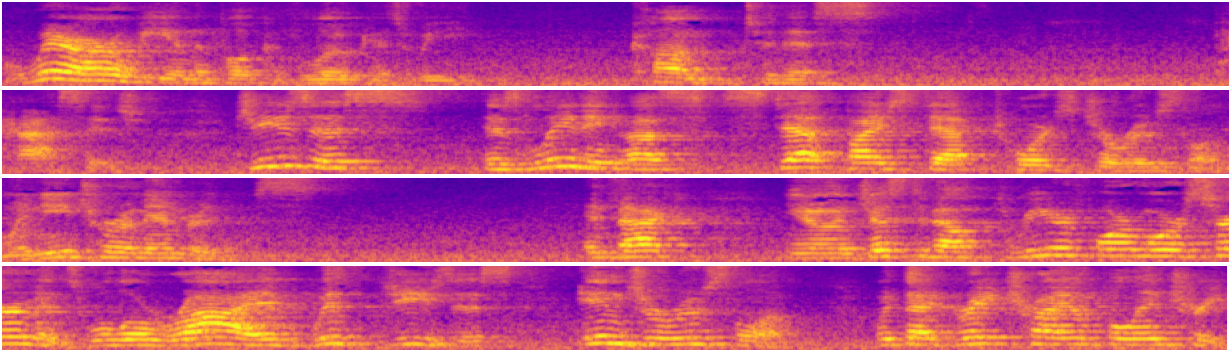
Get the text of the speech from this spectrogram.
Where are we in the book of Luke as we come to this passage? Jesus is leading us step by step towards Jerusalem. We need to remember this. In fact, you know, in just about three or four more sermons, we'll arrive with Jesus in Jerusalem with that great triumphal entry.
